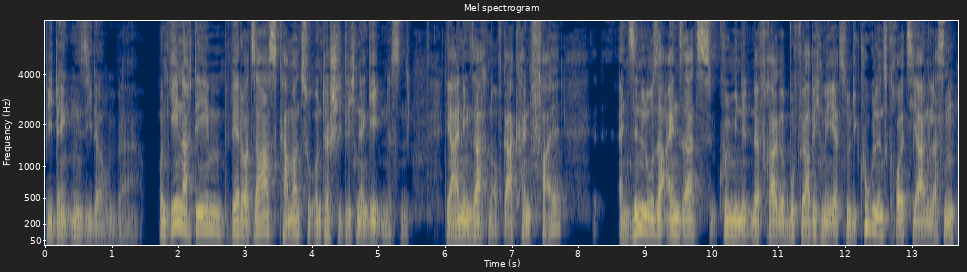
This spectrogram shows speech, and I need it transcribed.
Wie denken Sie darüber? Und je nachdem, wer dort saß, kam man zu unterschiedlichen Ergebnissen. Die einigen sagten auf gar keinen Fall. Ein sinnloser Einsatz kulminiert in der Frage, wofür habe ich mir jetzt nur die Kugel ins Kreuz jagen lassen?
